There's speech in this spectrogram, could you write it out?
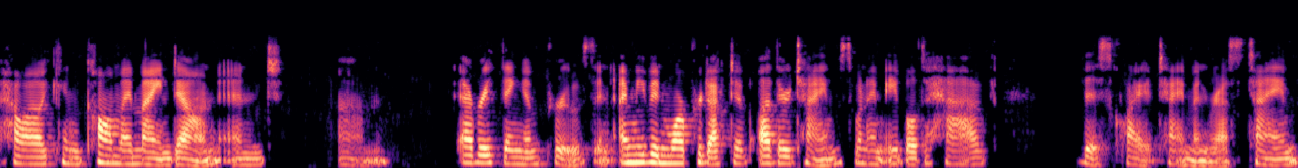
how I can calm my mind down and um, everything improves. And I'm even more productive other times when I'm able to have this quiet time and rest time.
